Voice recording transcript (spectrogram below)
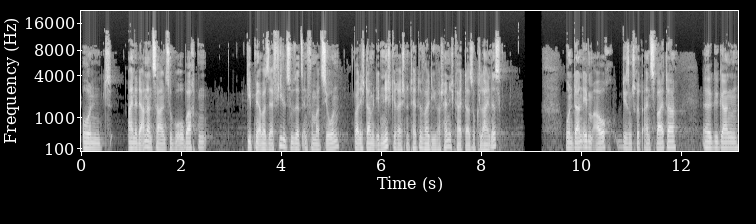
Und eine der anderen Zahlen zu beobachten, gibt mir aber sehr viel Zusatzinformation, weil ich damit eben nicht gerechnet hätte, weil die Wahrscheinlichkeit da so klein ist. Und dann eben auch diesen Schritt eins weiter äh, gegangen,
